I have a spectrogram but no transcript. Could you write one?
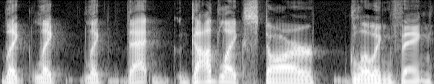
like like like that godlike star glowing thing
